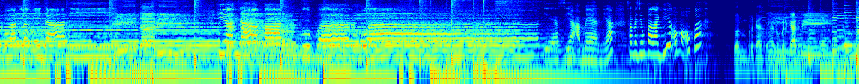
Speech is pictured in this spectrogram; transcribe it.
perbuat lebih dari lebih dari yang dapat ku perbuat. Yes ya, amin ya. Sampai jumpa lagi Oma Opa. Tuhan memberkati. Tuhan memberkati.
